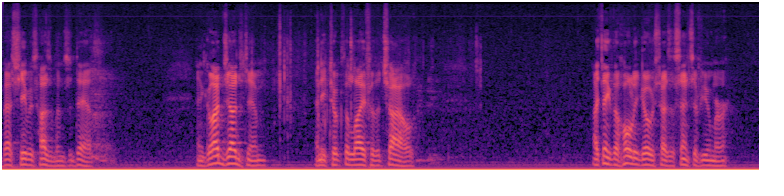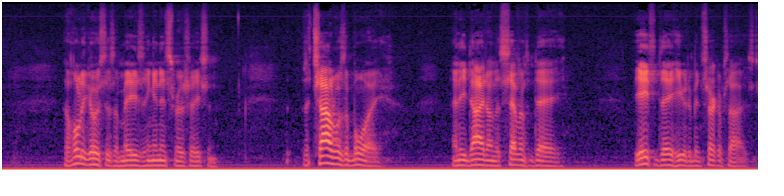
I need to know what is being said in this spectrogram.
Bathsheba's husband's death. And God judged him, and he took the life of the child. I think the Holy Ghost has a sense of humor. The Holy Ghost is amazing in its inspiration. The child was a boy, and he died on the seventh day. The eighth day, he would have been circumcised.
